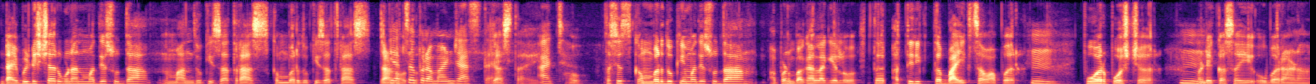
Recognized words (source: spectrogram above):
डायबिटीसच्या रुग्णांमध्ये सुद्धा मानदुखीचा त्रास कंबरदुखीचा त्रास जाणवतो. प्रमाण जास्त आहे. जास्त आहे. हो. तसेच कंबरदुखीमध्ये सुद्धा आपण बघायला गेलो तर अतिरिक्त बाईकचा वापर पुअर पोस्चर. म्हणजे कसंही उभं राहणं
